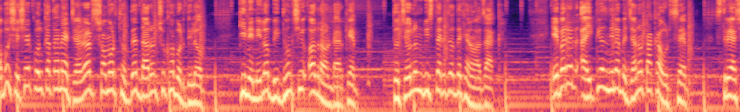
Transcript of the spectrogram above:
অবশেষে কলকাতা নাইট রাইডার্স সমর্থকদের দারুণ সুখবর দিল। কিনে নিল বিধ্বংসী অলরাউন্ডারকে। তো চলুন বিস্তারিত দেখে নেওয়া যাক। এবারের আইপিএল নিলামে যেন টাকা উঠছে। শ্রেয়াস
